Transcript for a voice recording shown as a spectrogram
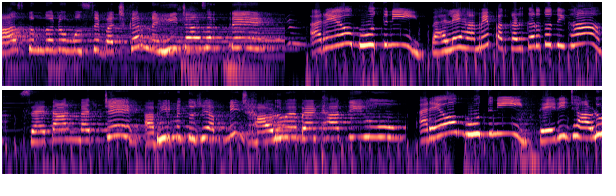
आज तुम दोनों मुझसे बचकर नहीं जा सकते। अरे ओ भूतनी पहले हमें पकड़कर तो दिखा। शैतान बच्चे अभी मैं तुझे अपनी झाड़ू में बैठाती हूँ। अरे ओ भूतनी तेरी झाड़ू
